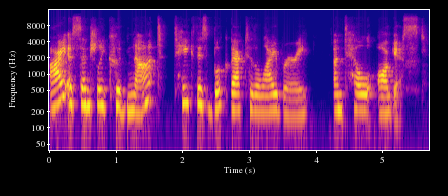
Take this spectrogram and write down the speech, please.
I essentially could not take this book back to the library until August.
